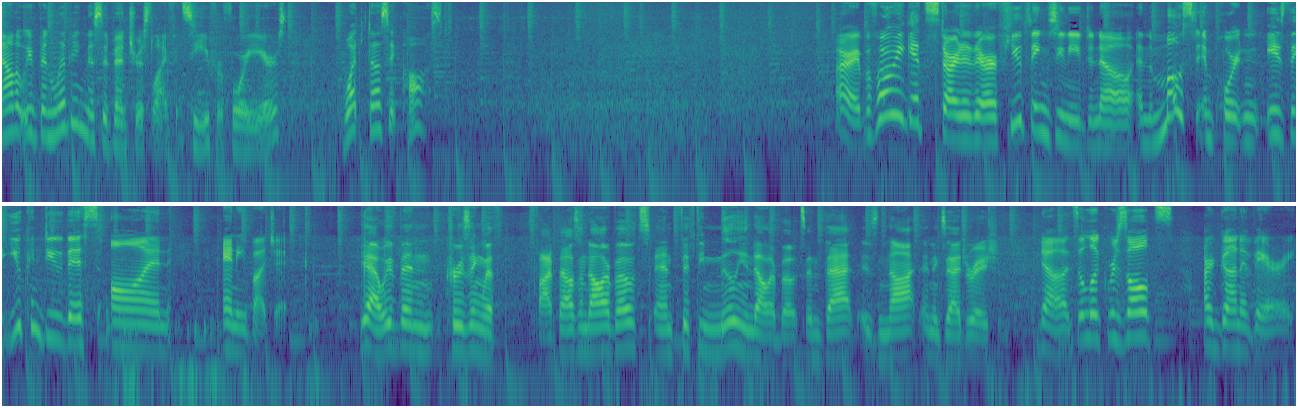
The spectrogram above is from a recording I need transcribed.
now that we've been living this adventurous life at sea for four years, what does it cost? All right, before we get started, there are a few things you need to know, and the most important is that you can do this on any budget. Yeah, we've been cruising with $5,000 boats and $50 million boats, and that is not an exaggeration. No, so look, results are gonna vary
